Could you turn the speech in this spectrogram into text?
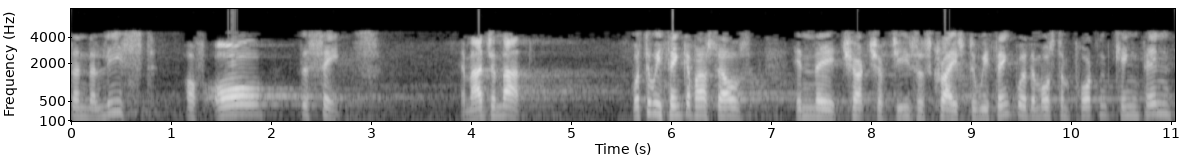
than the least of all the saints. Imagine that. What do we think of ourselves in the church of Jesus Christ? Do we think we're the most important kingpin?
